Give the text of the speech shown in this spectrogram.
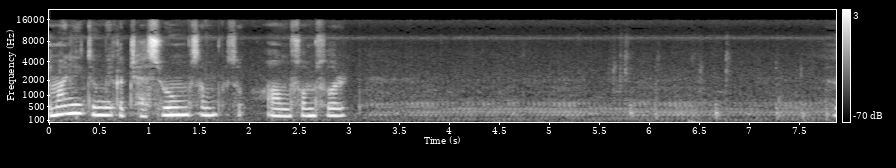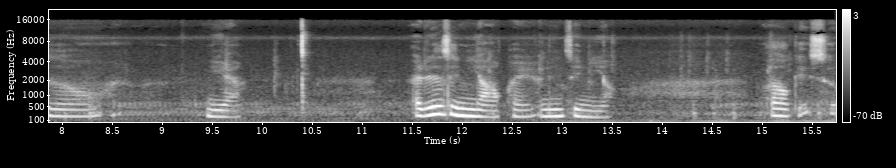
I might need to make a chest room some, some um some sort. So yeah. I didn't say Nia, okay? I didn't say Nia. Okay, so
